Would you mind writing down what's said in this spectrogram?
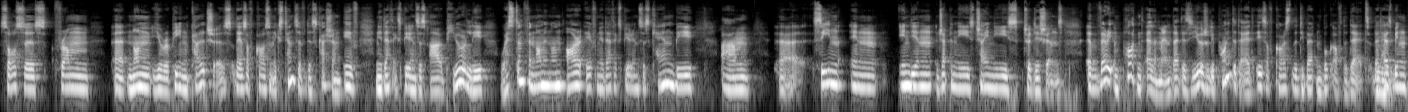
sources from uh, non-European cultures, there's of course an extensive discussion if near-death experiences are purely Western phenomenon or if near-death experiences can be um, uh, seen in Indian, Japanese, Chinese traditions a very important element that is usually pointed at is, of course, the Tibetan Book of the Dead that mm-hmm. has been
